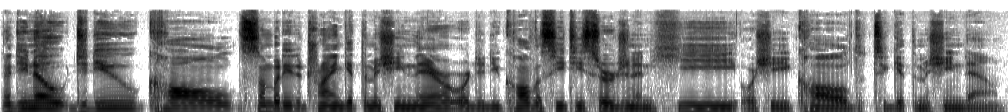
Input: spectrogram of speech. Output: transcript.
Now, do you know, did you call somebody to try and get the machine there, or did you call the CT surgeon and he or she called to get the machine down?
